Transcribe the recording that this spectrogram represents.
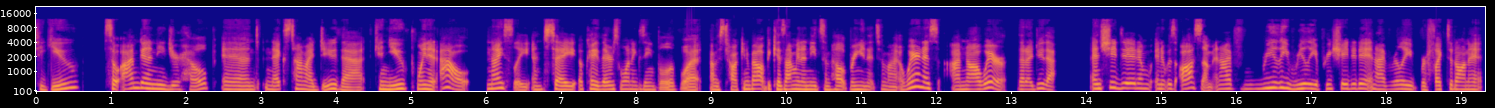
to you. So I'm going to need your help. And next time I do that, can you point it out nicely and say, okay, there's one example of what I was talking about because I'm going to need some help bringing it to my awareness. I'm not aware that I do that. And she did. And, and, it was awesome. And I've really, really appreciated it. And I've really reflected on it.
